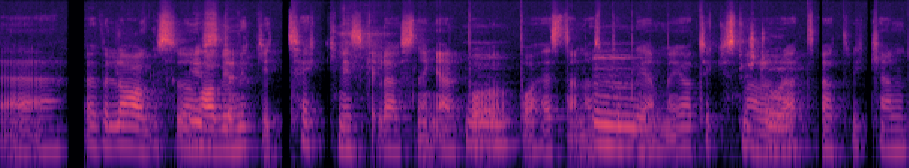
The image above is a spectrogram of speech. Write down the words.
Eh, överlag så Just har vi det. mycket tekniska lösningar på, Mm. på hästarnas Mm. problem. Men jag tycker snarare Förstår. att, att vi kan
